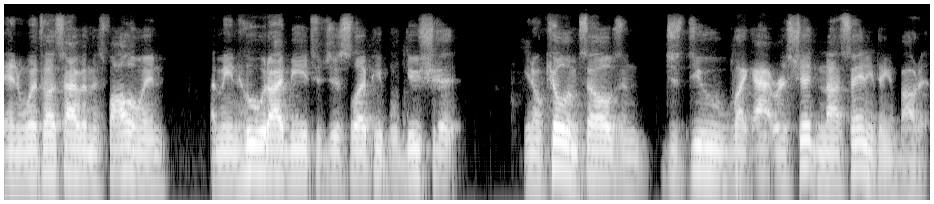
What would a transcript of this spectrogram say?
And with us having this following, I mean, who would I be to just let people do shit, you know, kill themselves and just do like at risk shit and not say anything about it?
